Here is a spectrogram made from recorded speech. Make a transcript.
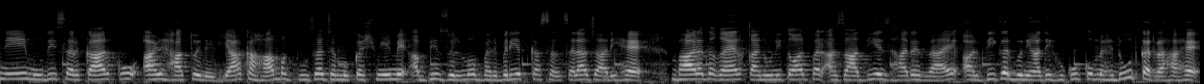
ने मोदी सरकार को अड़े हाथों ले लिया। कहा, मकबूजा जम्मू कश्मीर में अब भी जुल्म बरबरीत का सिलसिला जारी है। भारत गैर कानूनी तौर पर आज़ादी इजहार राय और दीगर बुनियादी हकूक को महदूद कर रहा है।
